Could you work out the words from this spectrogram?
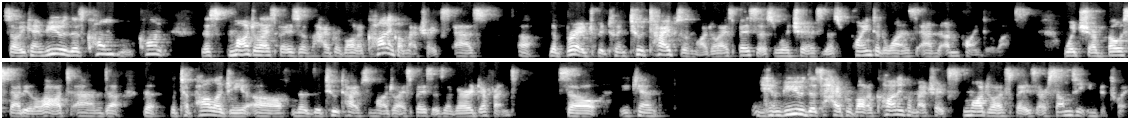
So you can view this cone, cone this moduli space of hyperbolic conical metrics as uh, the bridge between two types of moduli spaces, which is this pointed ones and unpointed ones, which are both studied a lot. And uh, the, the topology of the, the two types of moduli spaces are very different. So you can you can view this hyperbolic conical matrix modular space or something in between.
